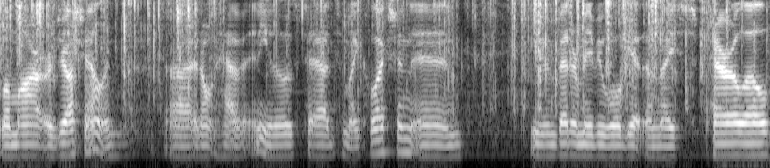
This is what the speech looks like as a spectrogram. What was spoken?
Lamar or Josh Allen. Uh, I don't have any of those to add to my collection and even better maybe we'll get a nice parallel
